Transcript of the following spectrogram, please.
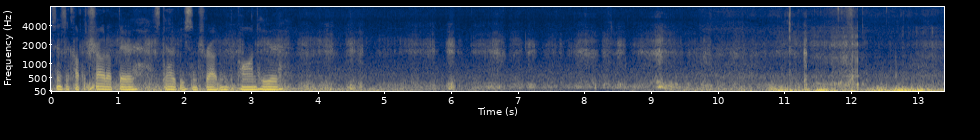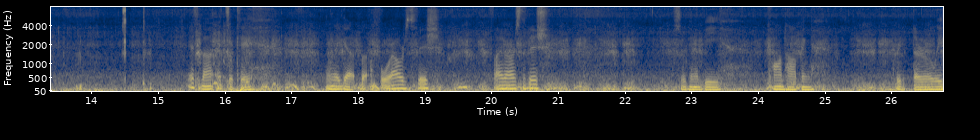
Since I caught a trout up there, there's gotta be some trout in the pond here. If not, it's okay. Only got about four hours to fish, five hours to fish. So we're gonna be pond hopping pretty thoroughly.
